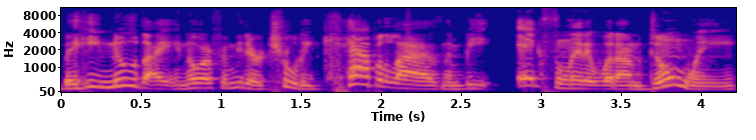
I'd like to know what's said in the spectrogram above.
but he knew like in order for me to truly capitalize and be excellent at what I'm doing,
